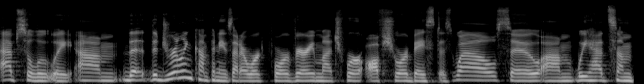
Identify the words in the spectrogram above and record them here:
Absolutely. Um, the, the drilling companies that I worked for very much were offshore based as well. So um, we had some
